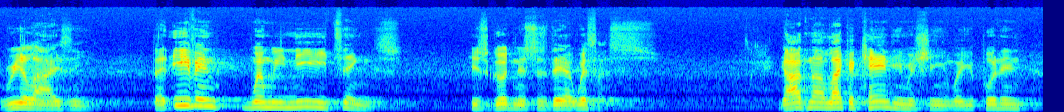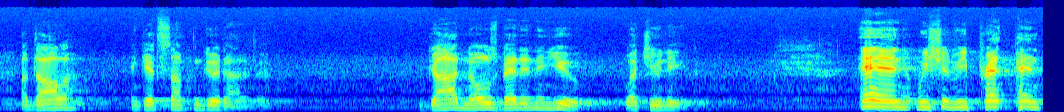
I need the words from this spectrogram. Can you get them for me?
realizing that even when we need things, his goodness is there with us. God's not like a candy machine where you put in a dollar and get something good out of it. God knows better than you what you need. And we should repent,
